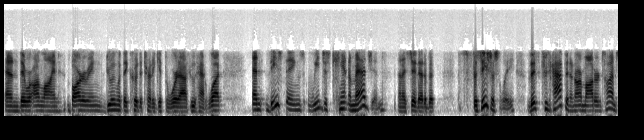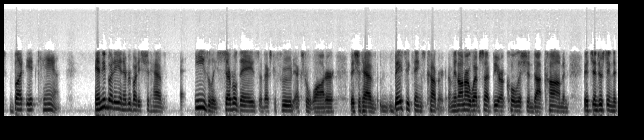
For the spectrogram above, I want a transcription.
And they were online bartering, doing what they could to try to get the word out who had what. And these things we just can't imagine, and I say that a bit facetiously, this could happen in our modern times, but it can. Anybody and everybody should have easily several days of extra food, extra water. They should have basic things covered. I mean, on our website, brcoalition.com, and it's interesting that,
